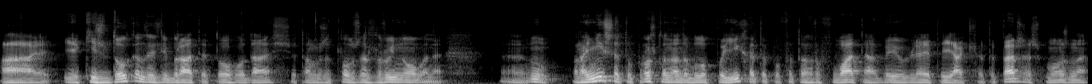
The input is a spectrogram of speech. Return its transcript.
А якісь докази зібрати того, да, що там житло вже зруйноване. Е, Ну, раніше то просто треба було поїхати, пофотографувати, а виявляєте, як це. Тепер же ж можна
